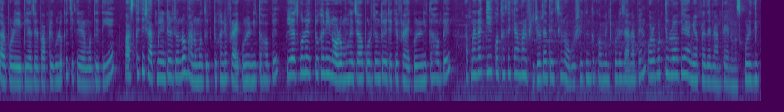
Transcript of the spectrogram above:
তারপরে এই পেঁয়াজের পাপড়িগুলোকে চিকেনের মধ্যে দিয়ে পাঁচ থেকে সাত মিনিটের জন্য ভালো মতো একটুখানি ফ্রাই করে নিতে হবে। পেঁয়াজগুলো একটুখানি নরম হয়ে যাওয়া পর্যন্ত এটাকে ফ্রাই করে নিতে হবে। আপনারা কে কোথা থেকে আমার ভিডিওটা দেখছেন অবশ্যই কিন্তু কমেন্ট করে জানাবেন। পরবর্তী ব্লগে আমি আপনাদের নামটা অ্যানাউন্স করে দিব।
